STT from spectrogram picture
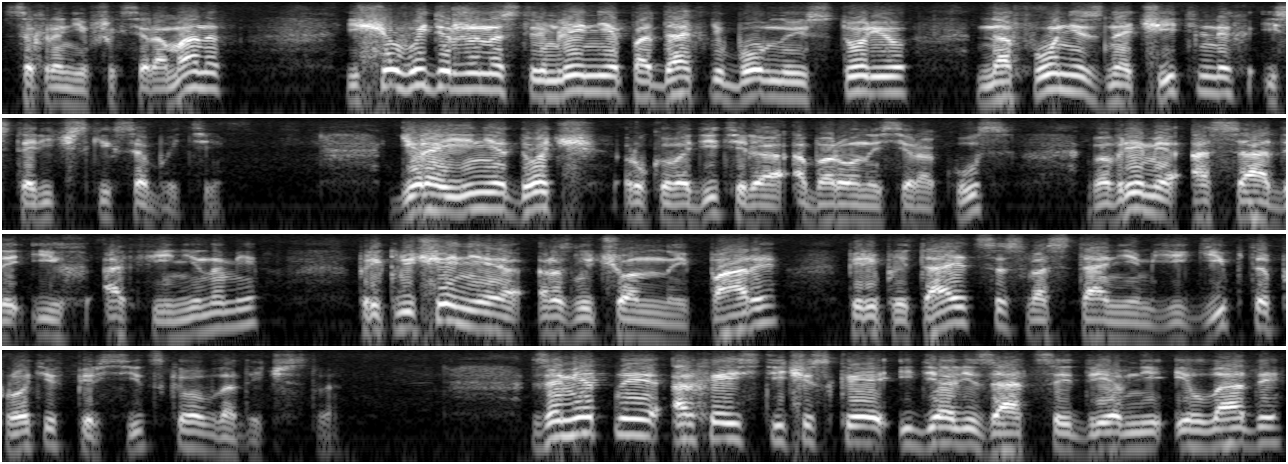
сохранившихся романов еще выдержано стремление подать любовную историю на фоне значительных исторических событий. Героиня, дочь руководителя обороны Сиракуз, во время осады их афининами приключение разлученной пары переплетается с восстанием Египта против персидского владычества. Заметны архаистическая идеализация древней Эллады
